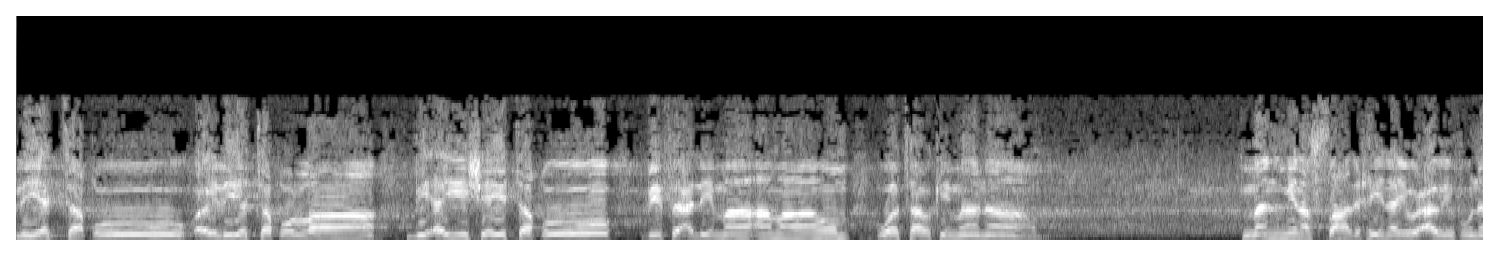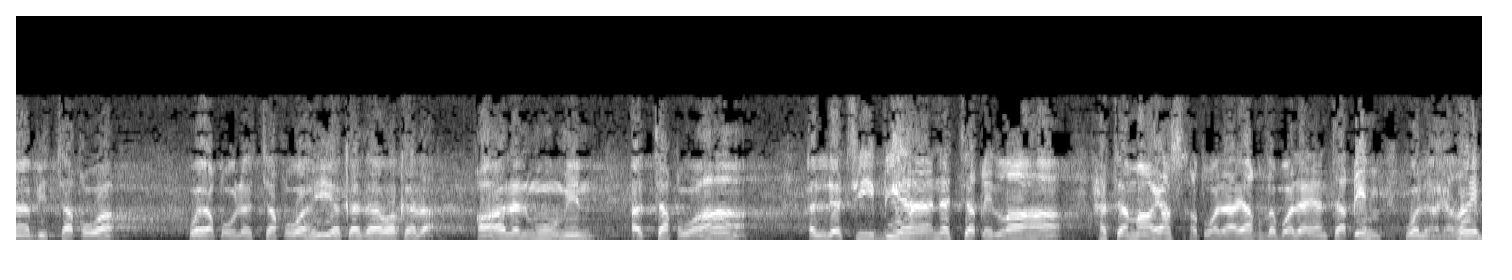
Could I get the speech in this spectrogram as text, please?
ليتقوا أي ليتقوا الله بأي شيء يتقوا بفعل ما أمرهم وترك ما نهاهم. من من الصالحين يعرفنا بالتقوى؟ ويقول التقوى هي كذا وكذا. قال المؤمن التقوى التي بها نتقي الله حتى ما يسخط ولا يغضب ولا ينتقم ولا يضرب.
